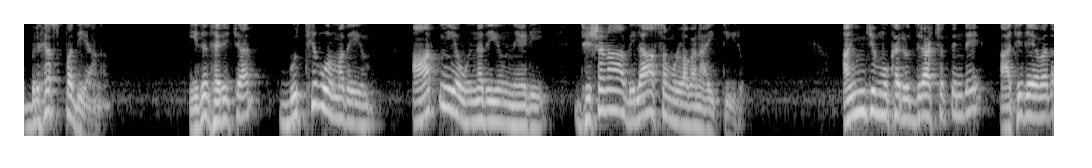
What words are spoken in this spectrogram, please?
ബൃഹസ്പതിയാണ്. ഇത് ധരിച്ചാൽ ബുദ്ധികൂർമ്മതയും ആത്മീയ ഉന്നതിയും നേടി ധിഷണാവിലാസമുള്ളവനായിത്തീരും. അഞ്ചുമുഖ രുദ്രാക്ഷത്തിന്റെ അതിദേവത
